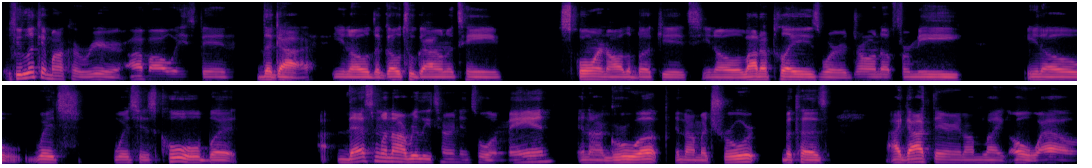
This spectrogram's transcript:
if you look at my career, I've always been the guy, you know, the go-to guy on the team scoring all the buckets. You know, a lot of plays were drawn up for me, you know, which which is cool, but that's when I really turned into a man and I grew up and I matured because I got there and I'm like, oh wow,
